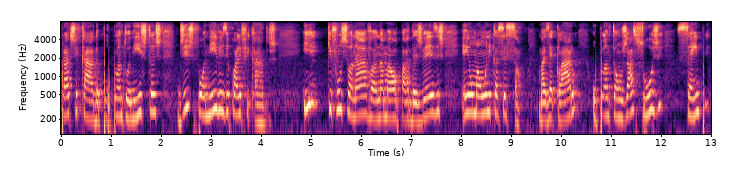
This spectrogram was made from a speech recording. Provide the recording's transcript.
praticada por plantonistas disponíveis e qualificados, e que funcionava, na maior parte das vezes, em uma única sessão. Mas é claro, o plantão já surge sempre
